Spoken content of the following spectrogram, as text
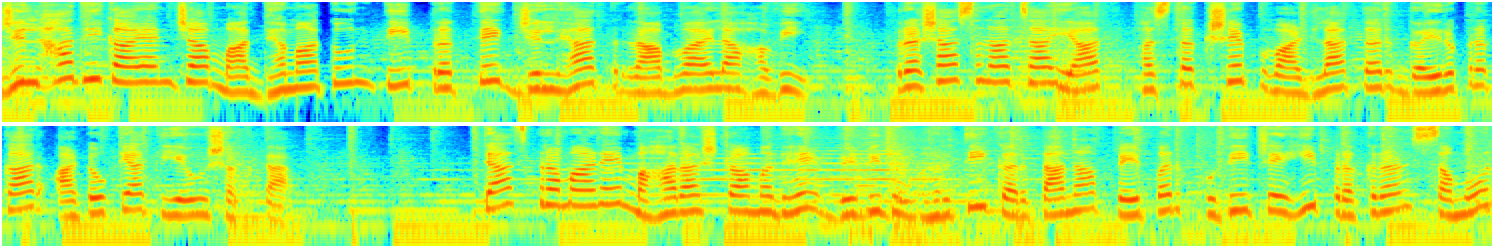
जिल्हाधिकाऱ्यांच्या माध्यमातून ती प्रत्येक जिल्ह्यात राबवायला हवी. प्रशासनाचा यात हस्तक्षेप वाढला तर गैरप्रकार आटोक्यात येऊ शकतात. त्याचप्रमाणे महाराष्ट्रामध्ये विविध भरती करताना पेपर फुटीचेही प्रकरण समोर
